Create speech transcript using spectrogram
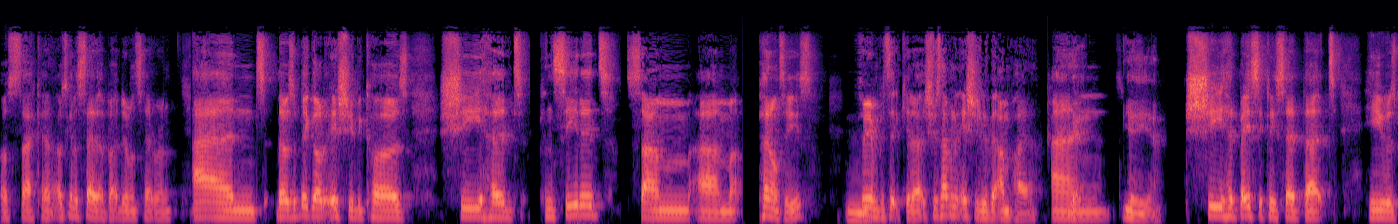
Osaka. I was going to say that, but I didn't want to say it wrong. And there was a big old issue because she had conceded some um, penalties, Mm. three in particular. She was having an issue with the umpire, and Yeah, yeah. she had basically said that he was.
